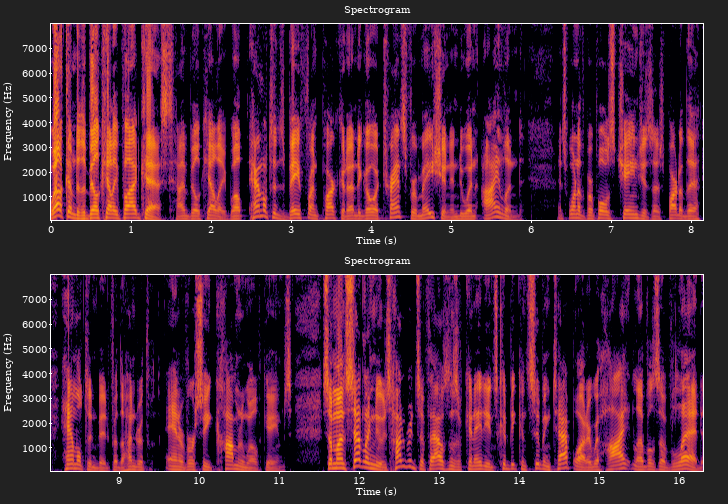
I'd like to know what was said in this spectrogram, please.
Welcome to the Bill Kelly Podcast. I'm Bill Kelly. Well, Hamilton's Bayfront Park could undergo a transformation into an island. It's one of the proposed changes as part of the Hamilton bid for the 100th anniversary Commonwealth Games. Some unsettling news hundreds of thousands of Canadians could be consuming tap water with high levels of lead.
